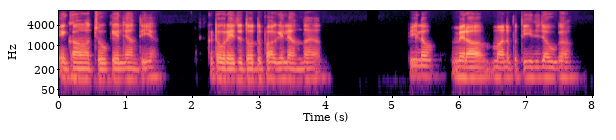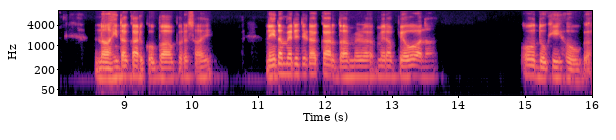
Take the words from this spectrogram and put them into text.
ਇਹ ਗਾਂ ਚੋ ਕੇ ਲਿਆਂਦੀ ਆ ਕਟੋਰੇ 'ਚ ਦੁੱਧ ਪਾ ਕੇ ਲਿਆਂਦਾ ਆ। ਪੀ ਲਓ, ਮੇਰਾ ਮਨ ਪਤੀਜ ਜਾਊਗਾ। ਨਾ ਹੀ ਤਾਂ ਘਰ ਕੋ ਬਾਪ ਰਸਾਏ। ਨਹੀਂ ਤਾਂ ਮੇਰੇ ਜਿਹੜਾ ਘਰ ਦਾ ਮੇਰਾ ਮੇਰਾ ਪਿਓ ਆ ਨਾ, ਉਹ ਦੁਖੀ ਹੋਊਗਾ।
